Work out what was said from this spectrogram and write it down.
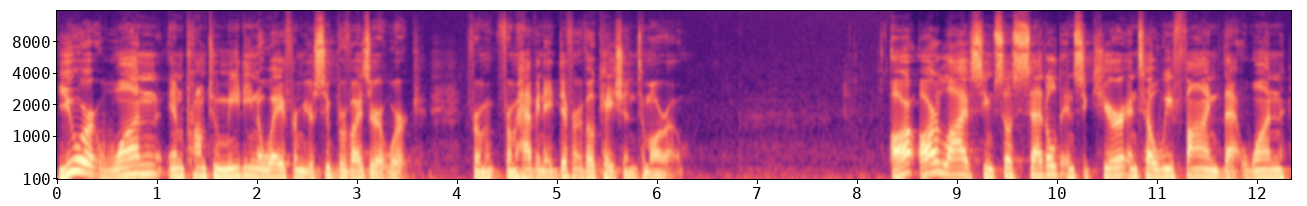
You are one impromptu meeting away from your supervisor at work, from, from having a different vocation tomorrow. Our, our lives seem so settled and secure until we find that one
